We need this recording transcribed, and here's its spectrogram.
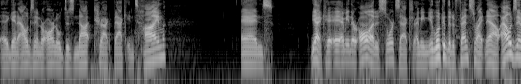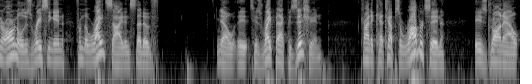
Again, Alexander Arnold does not track back in time. And, yeah, I mean, they're all out of sorts, actually. I mean, you look at the defense right now. Alexander Arnold is racing in from the right side instead of, you know, his right back position trying to catch up. So Robertson is drawn out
